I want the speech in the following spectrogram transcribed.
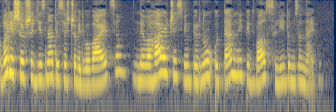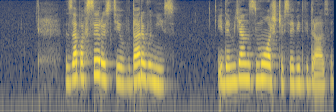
Вирішивши дізнатися, що відбувається, не вагаючись, він пірнув у темний підвал слідом за нею. Запах сирості вдарив у ніс, і Дем'ян зморщився від відрази.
